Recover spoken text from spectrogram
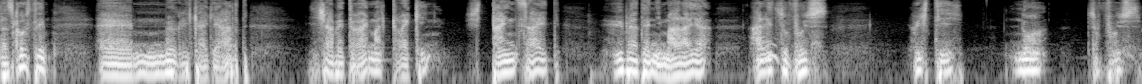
das größte äh, Möglichkeit gehabt. Ich habe dreimal Trekking, Steinzeit, über den Himalaya, alle oh. zu Fuß, richtig, nur zu Fuß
